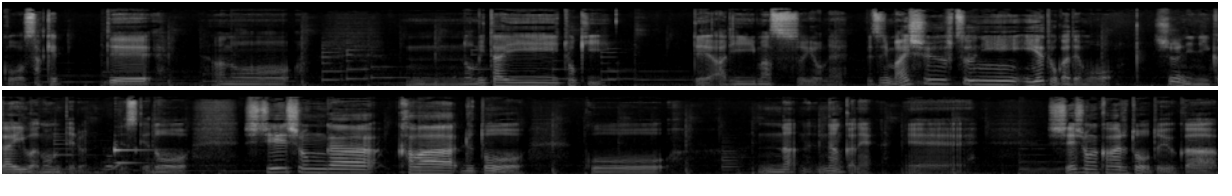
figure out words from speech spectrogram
こう酒ってあの飲みたい時ってありますよね別に毎週普通に家とかでも週に2回は飲んでるんですけどシチュエーションが変わるとこうななんかね、えーシチュエーションが変わるとというか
